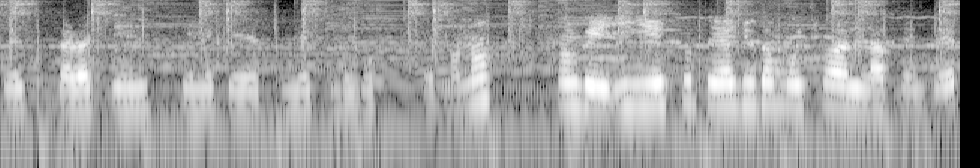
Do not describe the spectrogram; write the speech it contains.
pues cada quien tiene que tener si le gusta hacerlo o no. Aunque, y esto te ayuda mucho al aprender,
